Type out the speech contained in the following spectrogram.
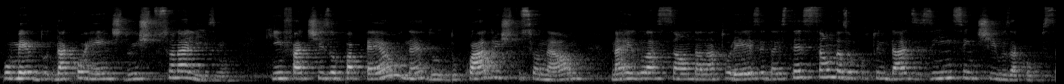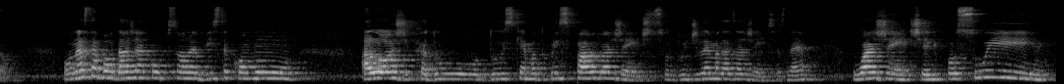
por meio do, da corrente do institucionalismo, que enfatiza o papel né, do, do quadro institucional na regulação da natureza e da extensão das oportunidades e incentivos à corrupção. Bom, nessa abordagem, a corrupção é vista como a lógica do, do esquema do principal e do agente, do dilema das agências, né? O agente, ele possui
